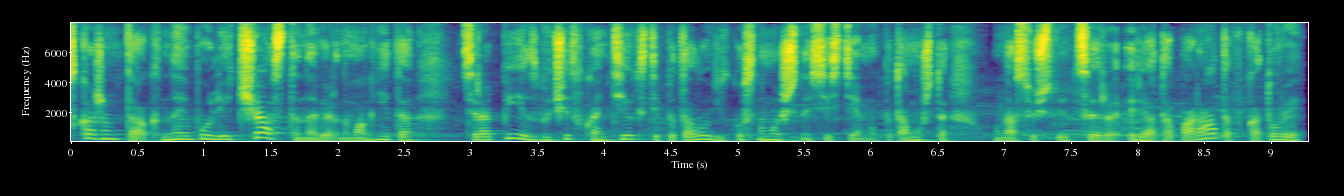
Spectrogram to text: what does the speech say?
скажем так, наиболее часто, наверное, магнитотерапия звучит в контексте патологии костно-мышечной системы, потому что у нас существует ряд аппаратов, которые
